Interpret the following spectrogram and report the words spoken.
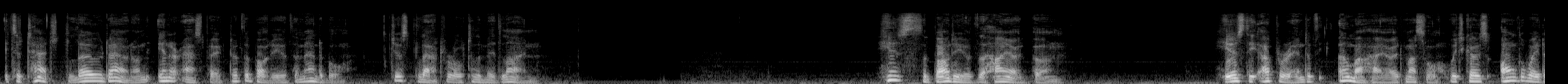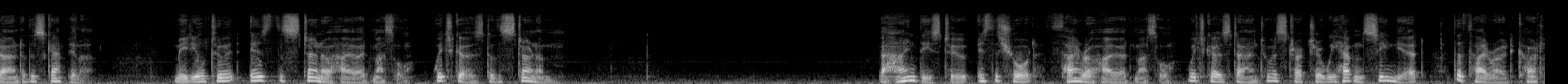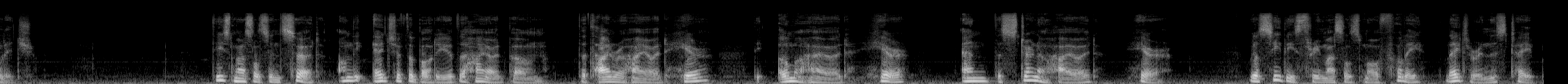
It's attached low down on the inner aspect of the body of the mandible, just lateral to the midline. Here's the body of the hyoid bone. Here's the upper end of the omohyoid muscle, which goes all the way down to the scapula. Medial to it is the sternohyoid muscle, which goes to the sternum. Behind these two is the short thyrohyoid muscle, which goes down to a structure we haven't seen yet, the thyroid cartilage. These muscles insert on the edge of the body of the hyoid bone, the thyrohyoid here, the omohyoid here, and the sternohyoid here. We'll see these three muscles more fully later in this tape.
